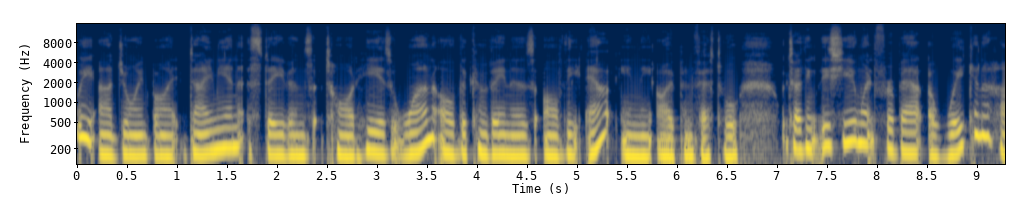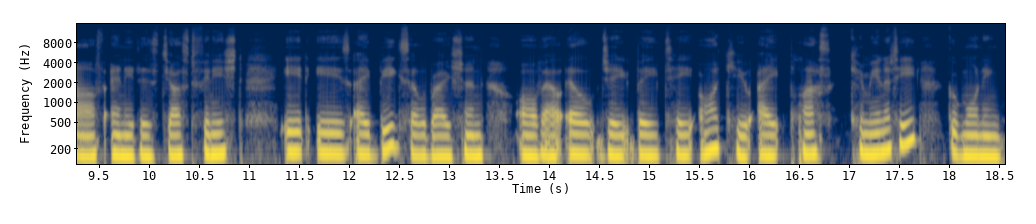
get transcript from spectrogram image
We are joined by Damien Stevens Todd. He is one of the conveners of the Out in the Open Festival, which I think this year went for about a week and a half and it has just finished. It is a big celebration of our LGBTIQA plus community. Good morning,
